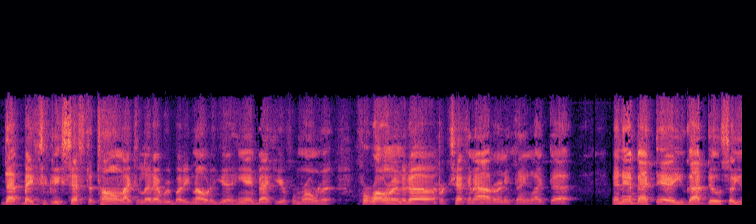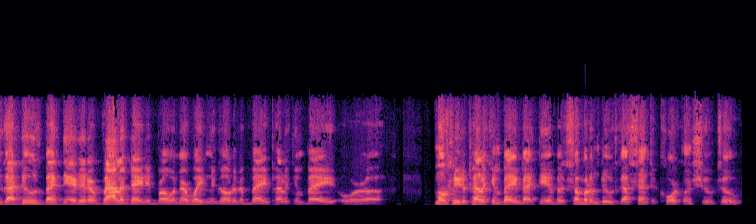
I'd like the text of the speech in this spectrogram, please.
that basically sets the tone, like to let everybody know that yeah, he ain't back here from rolling it, for rolling it up or checking out or anything like that. And then back there, you got dudes. So you got dudes back there that are validated, bro, and they're waiting to go to the Bay, Pelican Bay, or uh, mostly the Pelican Bay back there. But some of them dudes got sent to Corcoran SHU too.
